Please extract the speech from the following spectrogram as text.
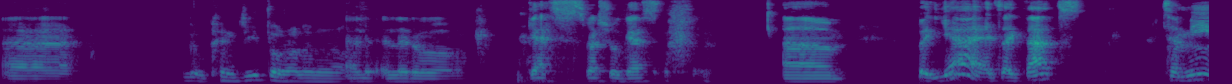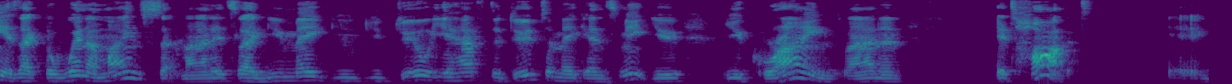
uh, little Kenjito running around. li- a little guest, special guest. Um, but yeah, it's like that's to me is like the winner mindset, man. It's like you make you you do what you have to do to make ends meet. You you grind, man, and it's hard. Eh,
